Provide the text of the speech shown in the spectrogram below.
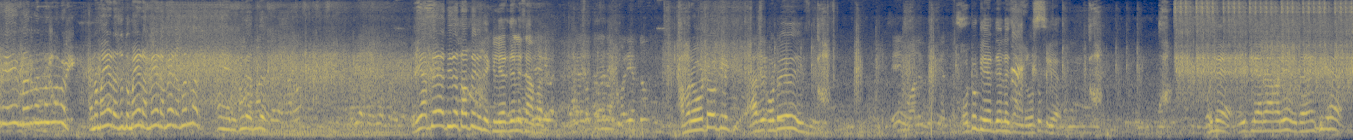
మరి మరి మరి మరి మరి అన్న మయ్యాడ చూద్దాం మయ్యాడ మయ్యాడ మయ్యాడ మరి మరి దిదా దిదా রিয়া দে দিদা তাড়াতাড়ি দে ক্লিয়ার দিলেছে আমার আমার অটো ক্লিক আর অটো অটো ক্লিয়ার দিলেছে আমার অটো ক্লিয়ার ওই যে এই প্লেয়ারে আমার ঠিক আছে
